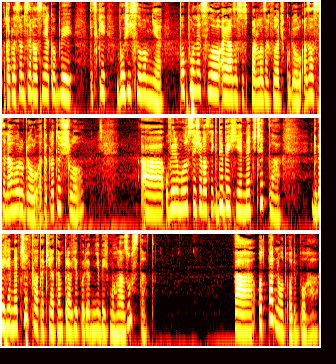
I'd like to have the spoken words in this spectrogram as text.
A takhle jsem se vlastně jakoby, vždycky boží slovo mě poponeslo a já zase spadla za chvilečku dolů a zase nahoru dolů a takhle to šlo. A uvědomuju si, že vlastně kdybych je nečetla, kdybych je nečetla, tak já tam pravděpodobně bych mohla zůstat. A odpadnout od Boha.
